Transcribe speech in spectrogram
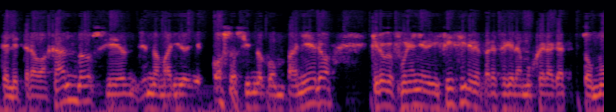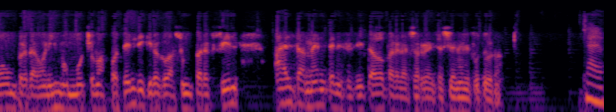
teletrabajando, siendo marido y esposo, siendo compañero. Creo que fue un año difícil y me parece que la mujer acá tomó un protagonismo mucho más potente y creo que va a ser un perfil altamente necesitado para las organizaciones del futuro. Claro,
